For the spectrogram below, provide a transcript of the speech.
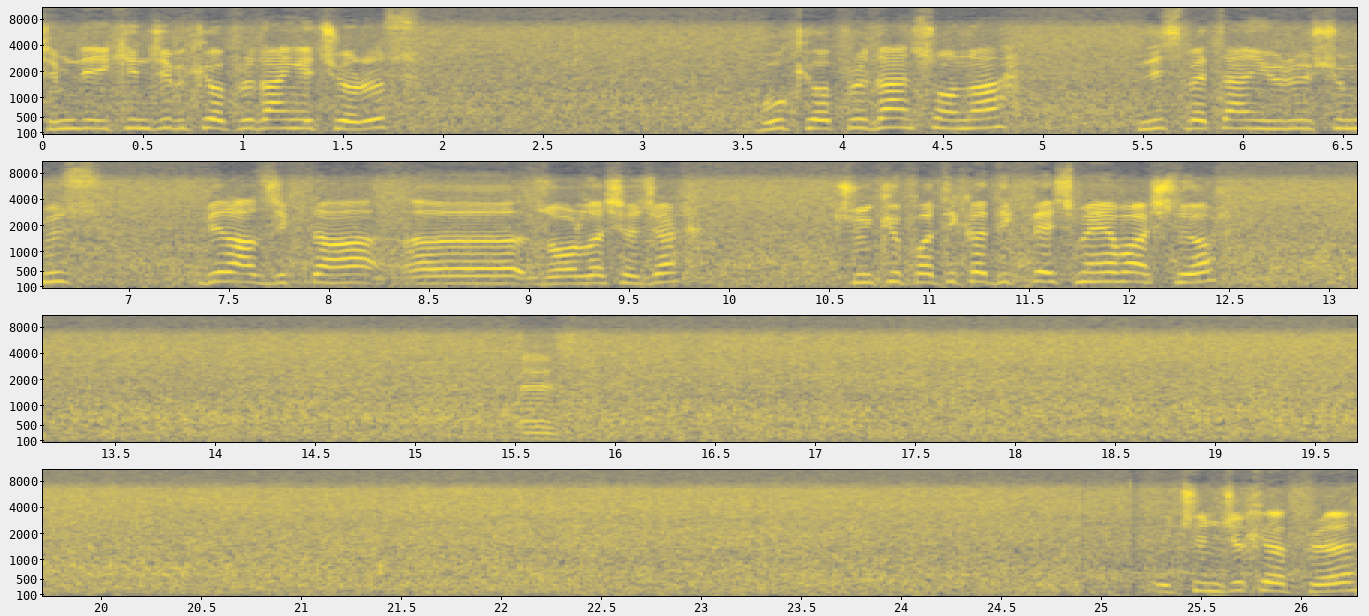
Şimdi ikinci bir köprüden geçiyoruz. Bu köprüden sonra nispeten yürüyüşümüz birazcık daha eee, zorlaşacak. Çünkü patika dikleşmeye başlıyor. Evet. Üçüncü köprü.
